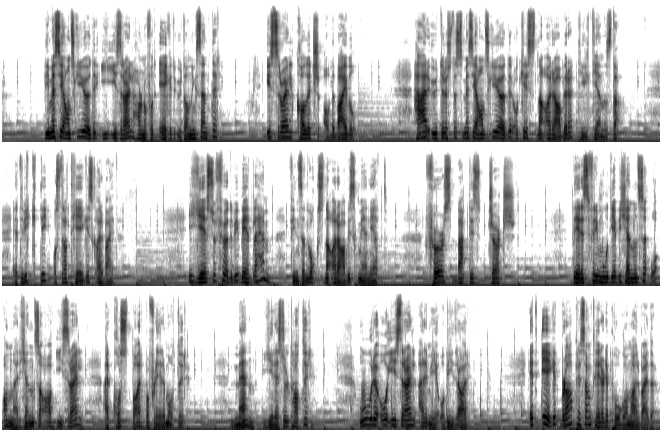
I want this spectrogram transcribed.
De messianske jøder i Israel har nå fått eget utdanningssenter. Israel College of the Bible. Her utrustes messianske jøder og kristne arabere til tjeneste. Et viktig og strategisk arbeid. I Jesu fødeby Betlehem fins en voksende arabisk menighet. First Baptist Church. Deres frimodige bekjennelse og anerkjennelse av Israel er kostbar på flere måter men gir resultater. Ordet og Israel er med og bidrar. Et eget blad presenterer det pågående arbeidet.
